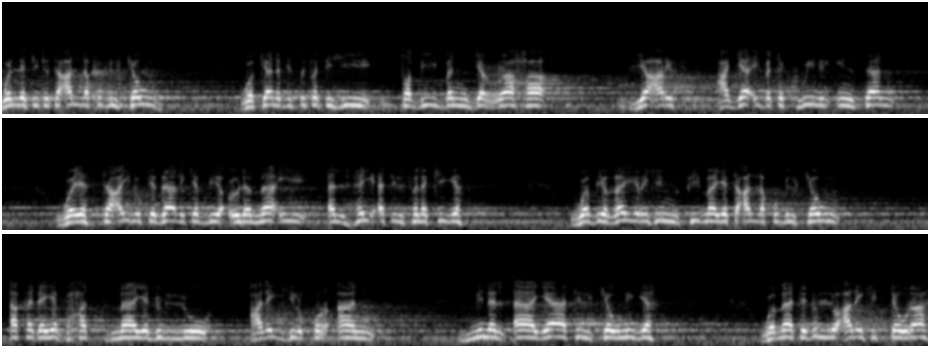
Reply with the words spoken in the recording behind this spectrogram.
والتي تتعلق بالكون وكان بصفته طبيبا جراحا يعرف عجائب تكوين الإنسان ويستعين كذلك بعلماء الهيئة الفلكية وبغيرهم فيما يتعلق بالكون. أخذ يبحث ما يدل عليه القرآن من الآيات الكونية وما تدل عليه التوراة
